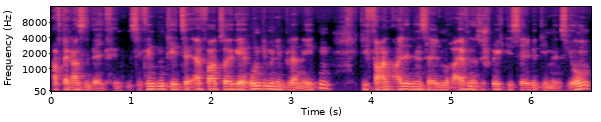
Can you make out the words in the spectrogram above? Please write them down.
auf der ganzen Welt finden. Sie finden TCR-Fahrzeuge rund um den Planeten, die fahren alle denselben Reifen, also sprich dieselbe Dimension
